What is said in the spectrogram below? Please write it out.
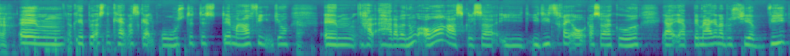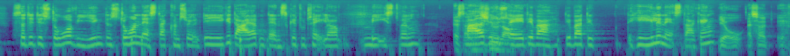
Ja. Øhm, okay, børsen kan og skal bruges, det, det, det er meget fint jo. Ja. Øhm, har, har der været nogle overraskelser i, i de tre år, der så er gået? Jeg, jeg bemærker, når du siger vi, så er det det store vi, ikke? den store Nasdaq-koncern. Det er ikke dig og den danske, du taler om mest, vel? Altså, meget af det, du sagde, det var det, var det hele Nasdaq, ikke? Jo, altså... Øh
